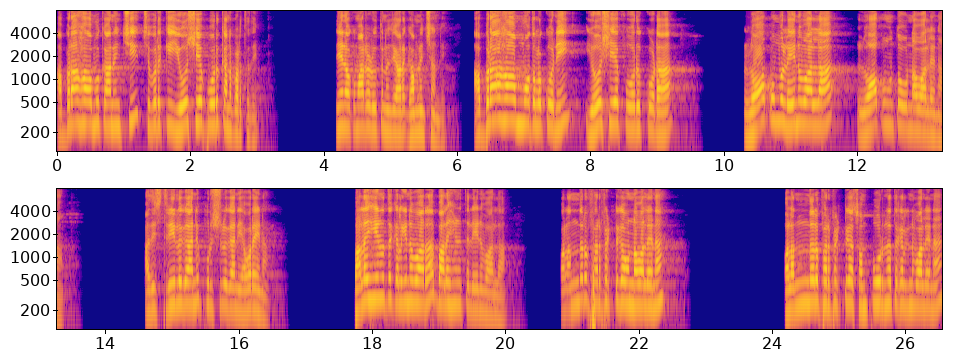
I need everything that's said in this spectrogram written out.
అబ్రాహాము కానించి చివరికి యోసేపోరు కనపడుతుంది. నేను ఒక మాట అడుగుతున్నాను జాగ్ర- గమనించండి. అబ్రాహాం మొదలుకొని యోసేపు వరకు కూడా లోపము లేని వాళ్ళ లోపముతో ఉన్న వాళ్ళేనా? అది స్త్రీలు కానీ పురుషులు కానీ ఎవరైనా? బలహీనత కలిగిన వారా బలహీనత లేని వాళ్ళ? వాళ్ళందరూ పర్ఫెక్ట్గా ఉన్న వాళ్ళేనా? వాళ్ళందరూ పర్ఫెక్ట్గా సంపూర్ణత కలిగిన వాళ్ళేనా?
